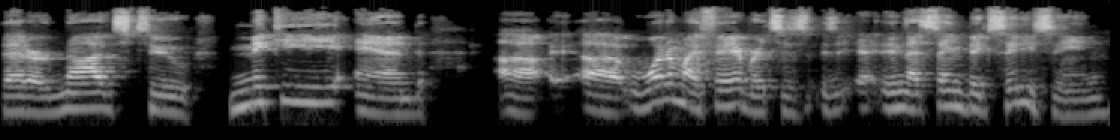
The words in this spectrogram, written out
that are nods to Mickey. And uh, uh, one of my favorites is, is, in that same big city scene.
